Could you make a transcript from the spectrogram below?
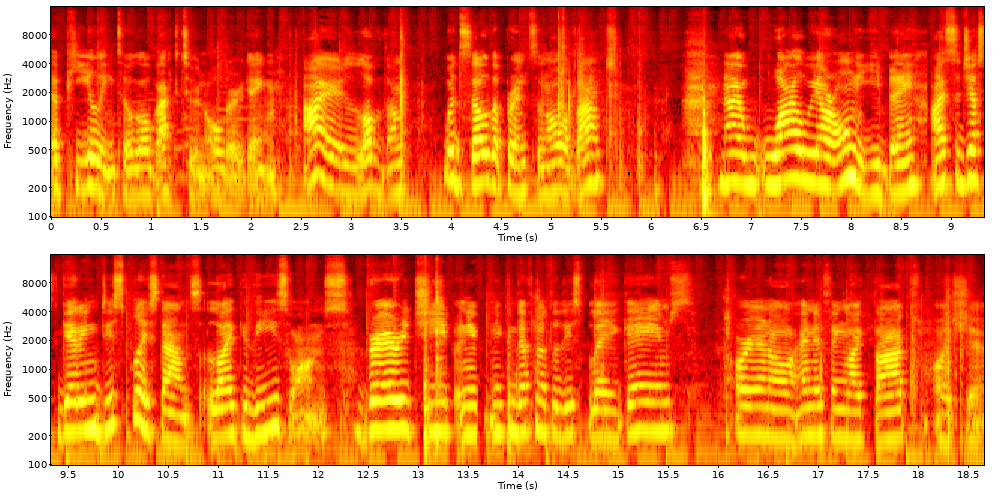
appealing to go back to an older game. I love them. With Zelda prints and all of that. Now, while we are on eBay, I suggest getting display stands like these ones. Very cheap and you, you can definitely display games, or you know anything like that oh shit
